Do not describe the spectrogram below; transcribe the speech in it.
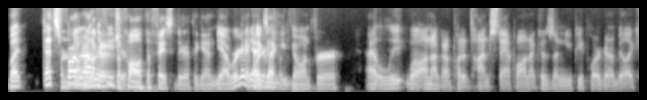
but that's we're farther not, out in the future. fall off the face of the earth again. Yeah, we're gonna Yeah, we're exactly. gonna keep going for at least. Well, I'm not gonna put a timestamp on it because then you people are gonna be like,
